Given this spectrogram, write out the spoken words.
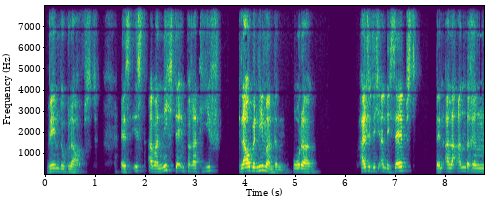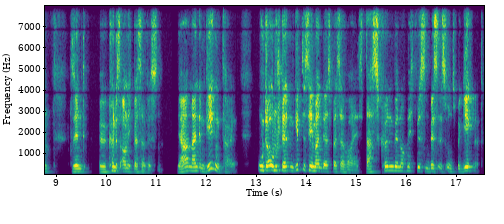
wem du glaubst. Es ist aber nicht der Imperativ, glaube niemandem oder halte dich an dich selbst, denn alle anderen sind, äh, können es auch nicht besser wissen. Ja, nein, im Gegenteil. Unter Umständen gibt es jemanden, der es besser weiß. Das können wir noch nicht wissen, bis es uns begegnet.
